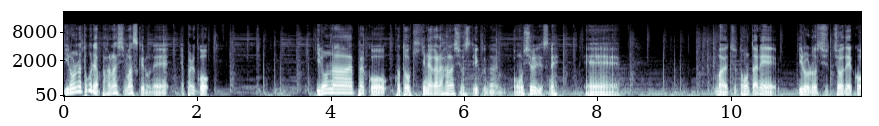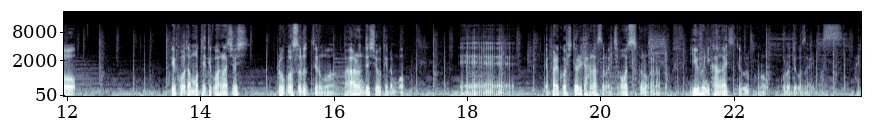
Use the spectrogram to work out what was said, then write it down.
いろんなところでやっぱ話しますけどね、やっぱりこう、いろんなやっぱりこうことを聞きながら話をしていくのは面白いですね。えー、まあちょっと本当はね、いろいろ出張でこう、レコーダー持っててこう話をし、録音するっていうのもやっぱあるんでしょうけども、えー、やっぱりこう一人で話すのが一番落ち着くのかなというふうに考えているこの頃でございます。はい、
